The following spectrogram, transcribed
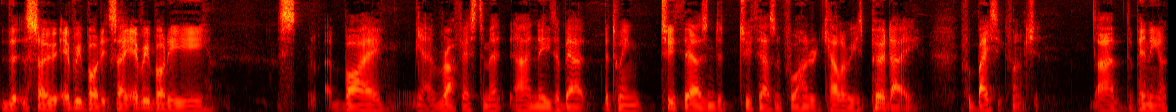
the, so everybody, say everybody by you know rough estimate uh, needs about between 2000 to 2400 calories per day for basic function. Uh, depending on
